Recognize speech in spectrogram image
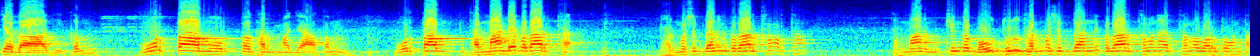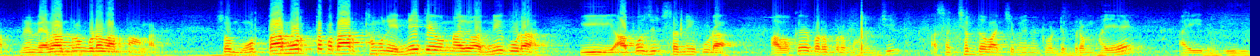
త్యదాధికం మూర్తామూర్త ధర్మజాతం మూర్తా ధర్మ అంటే పదార్థ. ధర్మశబ్దానికి పదార్థం అర్థం. ధర్మాన్ని ముఖ్యంగా బౌద్ధులు ధర్మశబ్దాన్ని పదార్థం అనే అర్థంలో వాడుతూ ఉంటారు. మేము వేదాంతం కూడా వాడతాం అలాగా. సో మూర్తామూర్త పదార్థములు ఎన్నైతే ఉన్నాయో అన్నీ కూడా ఈ ఆపోజిట్స్ అన్నీ కూడా ఆ ఒకే పరబ్రహ్మ నుంచి ఆ సత్శబ్దవాచ్యమైనటువంటి బ్రహ్మయే అయినది.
